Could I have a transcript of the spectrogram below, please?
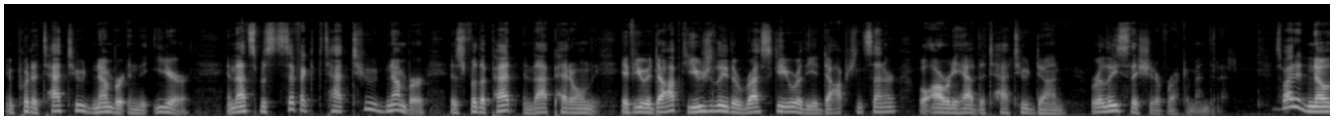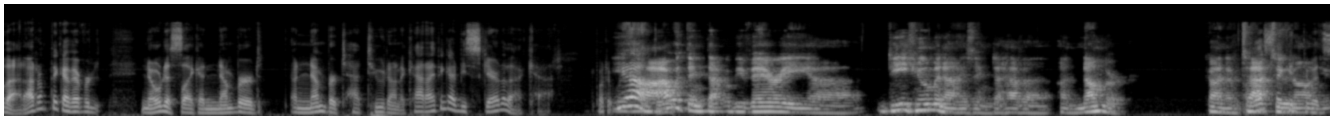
and put a tattooed number in the ear. And that specific tattooed number is for the pet and that pet only. If you adopt, usually the rescue or the adoption center will already have the tattoo done, or at least they should have recommended it. So I didn't know that. I don't think I've ever noticed like a numbered a number tattooed on a cat. I think I'd be scared of that cat. What, what do Yeah, I would think that would be very uh, dehumanizing to have a, a number kind of tattooed on it you.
